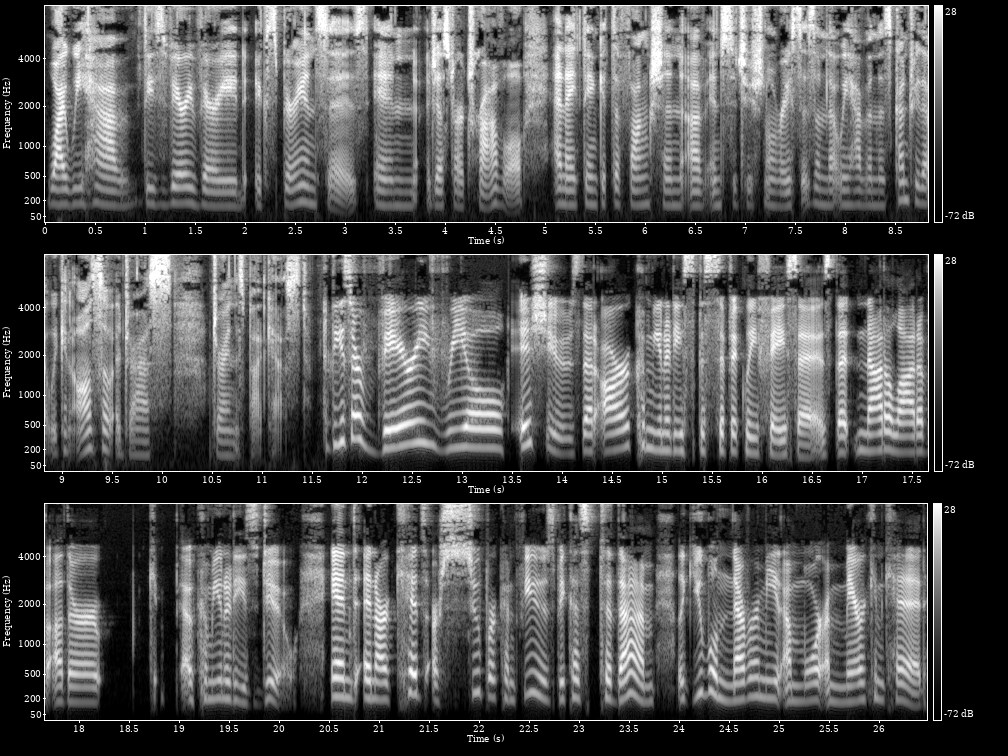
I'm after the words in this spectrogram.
why we have these very varied experiences in just our travel. And I think it's a function of institutional racism that we have in this country that we can also address during this podcast. These are very real issues that our community specifically faces that not a lot of other Uh, communities do. And and our kids are super confused because to them like you will never meet a more american kid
